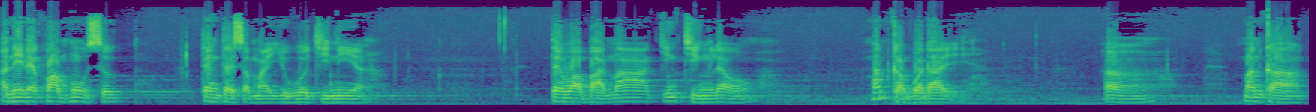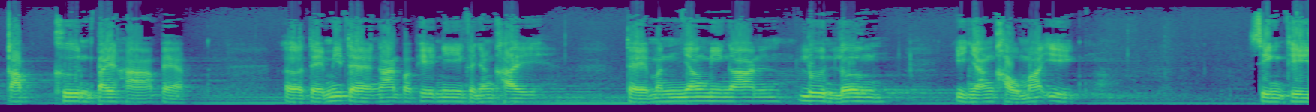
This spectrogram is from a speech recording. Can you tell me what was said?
อันนี้ในความหู้ซึก แตั้งแต่สมัยอยู่เวอร์จิเนีย แต่ว่าบานมาจริง ๆ แล้ว มันกับบ่ได้ มันก็กลับคืนไปหาแบบเออแต่มีแต่งานประเพณีก็ยังใคร แต่มันยังมีงานลื่นเลิงอีกอย่างเข้ามาอีก สิ่งที่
